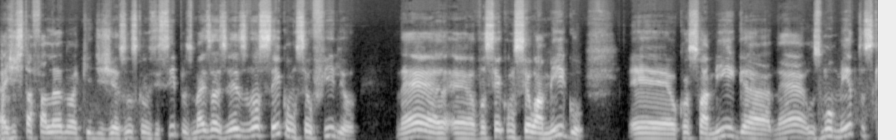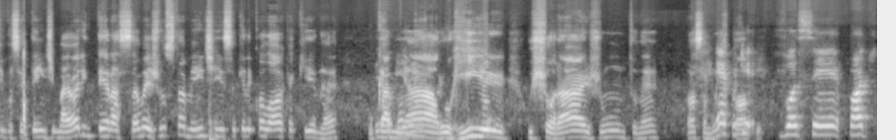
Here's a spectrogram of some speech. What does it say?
a gente está falando aqui de Jesus com os discípulos, mas às vezes você com o seu filho, né? É, você com seu amigo, é, com sua amiga, né? Os momentos que você tem de maior interação é justamente isso que ele coloca aqui, né? O Exatamente. caminhar, o rir, o chorar junto, né? Nossa, muito É, porque top. você pode,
